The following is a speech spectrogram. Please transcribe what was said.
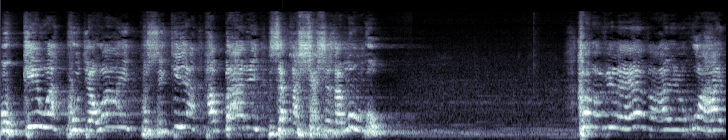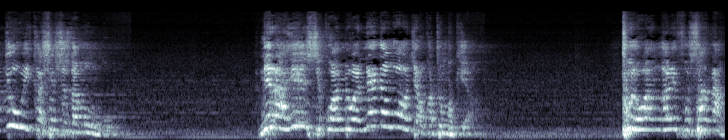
ukiwa hujawahi kusikia habari za kasheshe za mungu. Kama vile eva alivyokuwa hajui kasheshe za mungu. Ni rahisi kuambiwa neno moja ukatumbukia. Tuwe waangalifu sana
